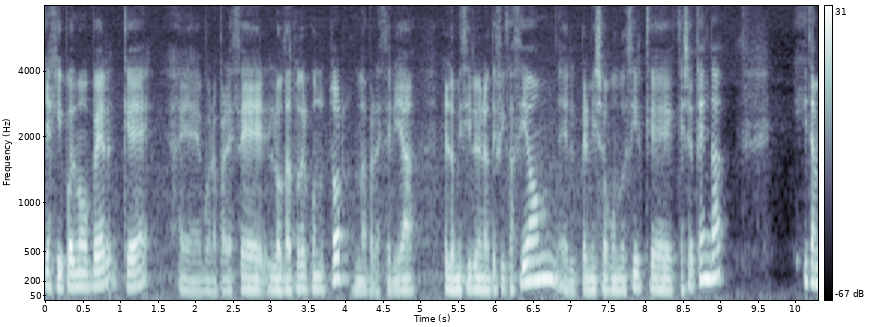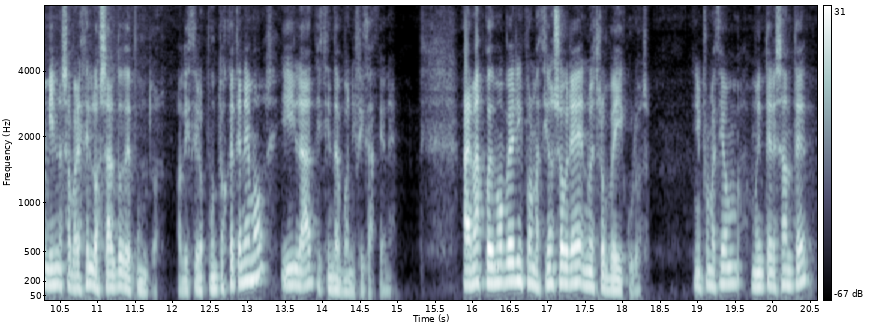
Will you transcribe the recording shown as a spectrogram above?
Y aquí podemos ver que eh, bueno, aparece los datos del conductor, donde aparecería el domicilio de notificación, el permiso de conducir que, se tenga y también nos aparecen los saldos de puntos. Nos dice los puntos que tenemos y las distintas bonificaciones. Además podemos ver información sobre nuestros vehículos. Información muy interesante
